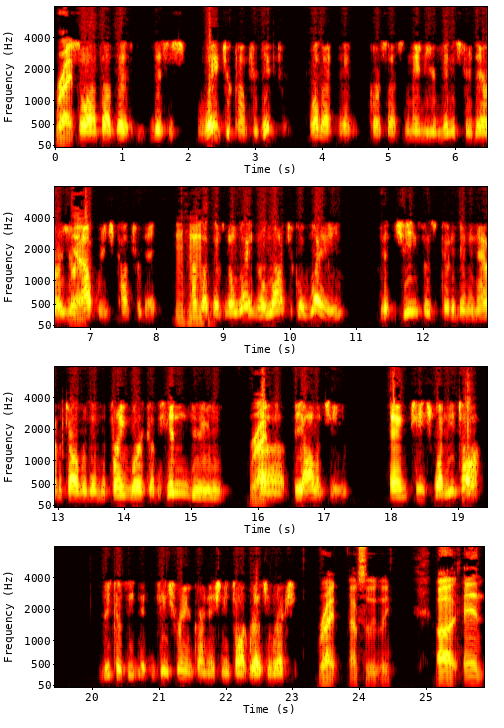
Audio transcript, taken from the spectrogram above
Right. So I thought that this is way too contradictory. Well, that, that course, that's the name of your ministry there or your yeah. outreach, contradict. Mm-hmm. I thought there's no way, no logical way that Jesus could have been an avatar within the framework of Hindu right. uh, theology and teach what he taught. Because he didn't teach reincarnation, he taught resurrection. Right, absolutely. Uh, and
